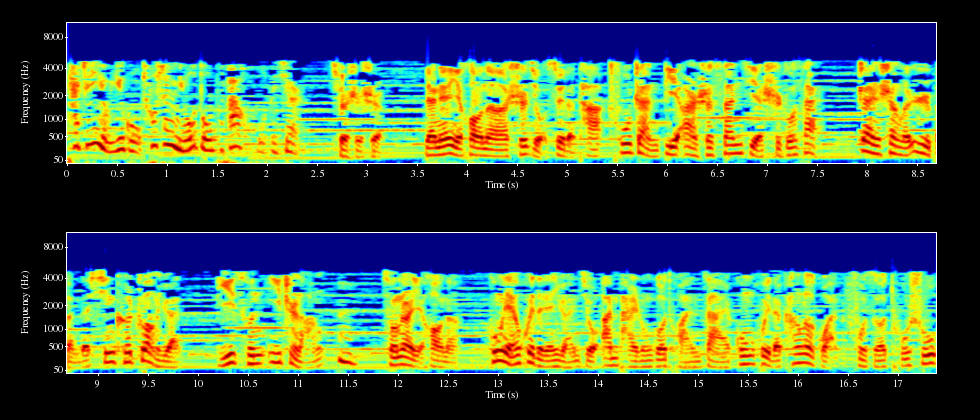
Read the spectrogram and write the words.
他真有一股初生牛犊不怕虎的劲儿。确实是。两年以后呢，十九岁的他出战第二十三届世桌赛，战胜了日本的新科状元荻村一治郎。嗯。从那以后呢，工联会的人员就安排荣国团在工会的康乐馆负责图书，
